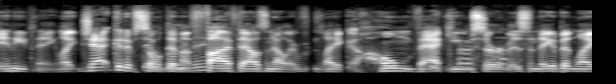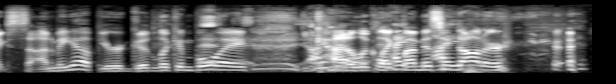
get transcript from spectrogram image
anything. Like Jack could have sold them a five thousand dollar like home vacuum service, and they'd have been like, "Sign me up! You're a good looking boy. You kind of look like and my missing I- daughter."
